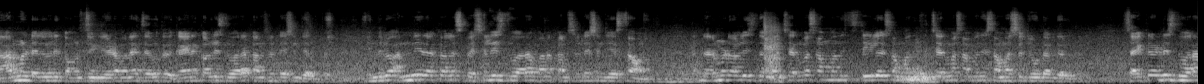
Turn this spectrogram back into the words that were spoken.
నార్మల్ డెలివరీ కౌన్సిలింగ్ చేయడం అనేది జరుగుతుంది. గైనకాలజిస్ట్ ద్వారా కన్సల్టేషన్ జరుగుతుంది. ఇందులో అన్ని రకాల స్పెషలిస్ట్ ద్వారా మనం కన్సల్టేషన్ చేస్తూ ఉన్నాం. డర్మటాలజిస్ట్ ద్వారా చర్మ సంబంధించి స్త్రీలకు సంబంధించి చర్మ సంబంధించి సమస్యలు చూడడం జరుగుతుంది. సైకాట్రిస్ట్ ద్వారా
